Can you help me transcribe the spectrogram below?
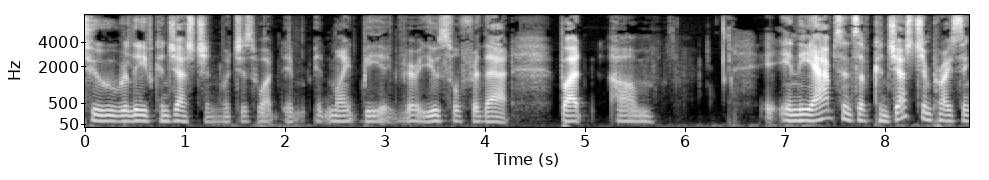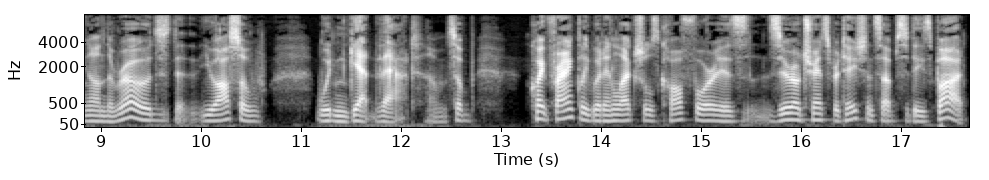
to relieve congestion, which is what it, it might be very useful for that. But um, in the absence of congestion pricing on the roads, you also wouldn't get that. Um, so, quite frankly, what intellectuals call for is zero transportation subsidies, but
